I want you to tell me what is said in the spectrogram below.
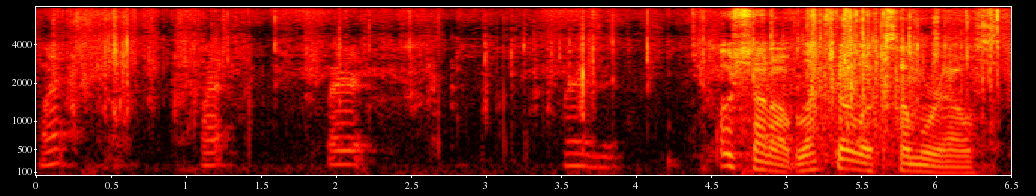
What? What? Where? Where is it? Oh, shut up. Let's go look somewhere else.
